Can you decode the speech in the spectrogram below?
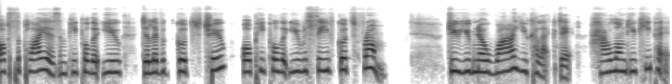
of suppliers and people that you deliver goods to or people that you receive goods from? Do you know why you collect it, how long you keep it?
